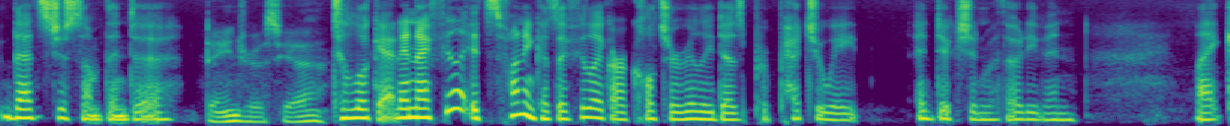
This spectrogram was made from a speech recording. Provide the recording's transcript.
that's just something to Dangerous, yeah. to look at. And I feel it's funny because I feel like our culture really does perpetuate addiction without even like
